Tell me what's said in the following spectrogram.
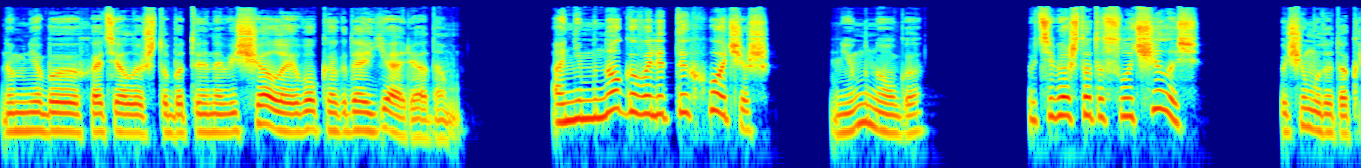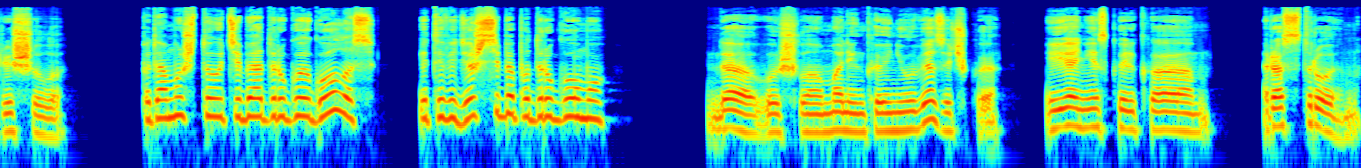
Но мне бы хотелось, чтобы ты навещала его, когда я рядом. А немногого ли ты хочешь? Немного. У тебя что-то случилось? Почему ты так решила? Потому что у тебя другой голос, и ты ведешь себя по-другому. Да, вышла маленькая неувязочка, и я несколько расстроен.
